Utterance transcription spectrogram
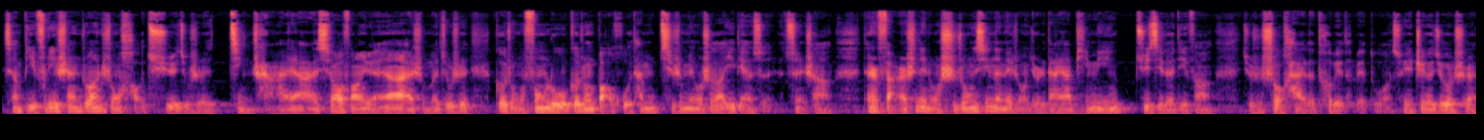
像比弗利山庄这种好区，就是警察呀、消防员啊什么，就是各种封路、各种保护，他们其实没有受到一点损损伤，但是反而是那种市中心的那种，就是大家平民聚集的地方，就是受害的特别特别多，所以这个就是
